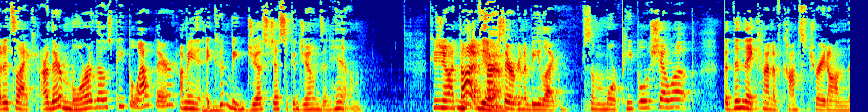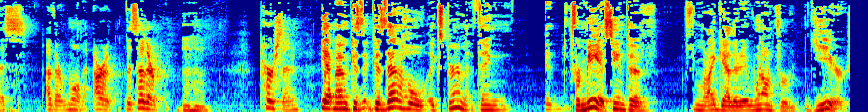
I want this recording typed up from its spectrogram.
but it's like are there more of those people out there i mean Mm-hmm. it couldn't be just jessica jones and him because you know i thought at Yeah. first there were going to be like some more people show up but then they kind of concentrate on this other woman or this other Mm-hmm. person Yeah, man, because that whole experiment thing, it, for me, it seemed to have, from what I gathered, it went on for years.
